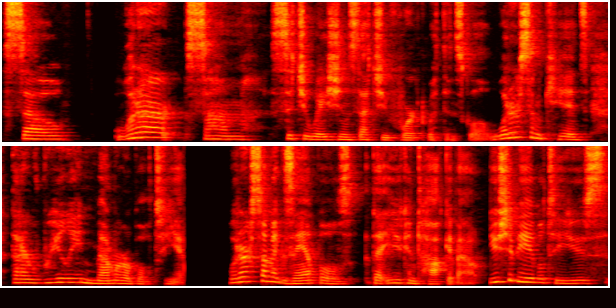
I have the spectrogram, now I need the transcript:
So, what are some situations that you've worked with in school? What are some kids that are really memorable to you? What are some examples that you can talk about? You should be able to use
